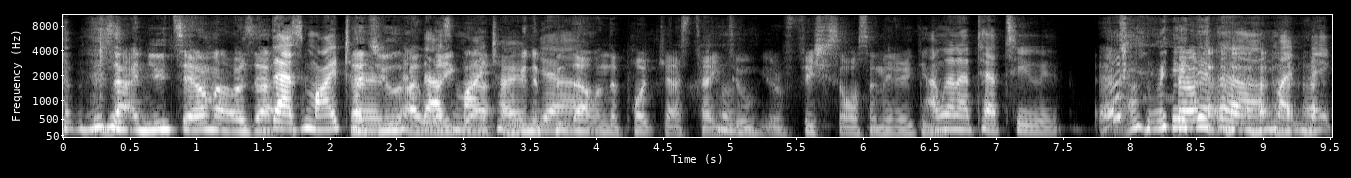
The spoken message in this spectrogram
is that a new term or is that? that's my term that's that's, you. I like my that. term I'm gonna yeah put that on the podcast title. You're a fish sauce American. i'm gonna tattoo it my neck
